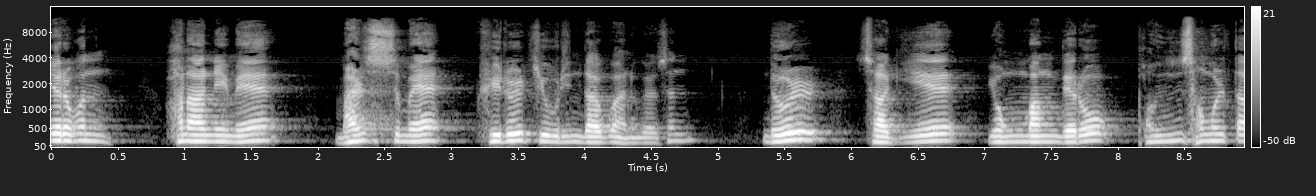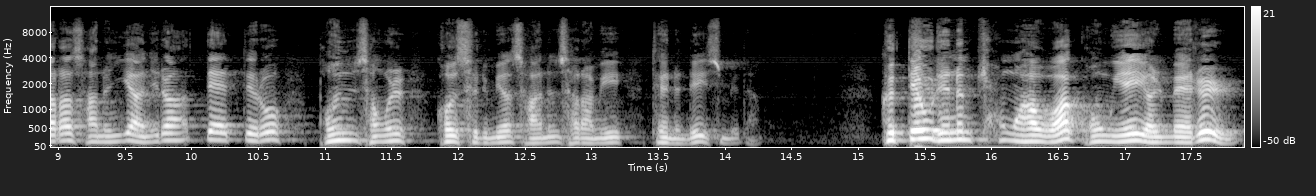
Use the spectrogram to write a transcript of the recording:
여러분 하나님의 말씀에 귀를 기울인다고 하는 것은 늘 자기의 욕망대로 본성을 따라 사는 게 아니라 때때로 본성을 거스르며 사는 사람이 되는 데 있습니다. 그때 우리는 평화와 공의의 열매를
